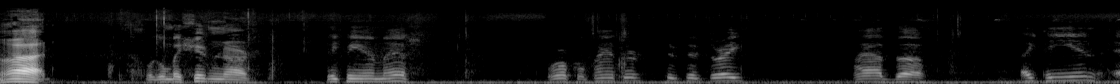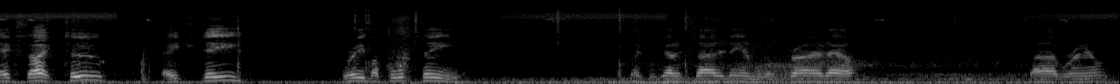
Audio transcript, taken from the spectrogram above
Alright, we're going to be shooting our DPMS Oracle Panther 223. I have uh, ATN X-Sight 2 HD 3x14. I think we got it sighted in. We're going to try it out. Five rounds.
